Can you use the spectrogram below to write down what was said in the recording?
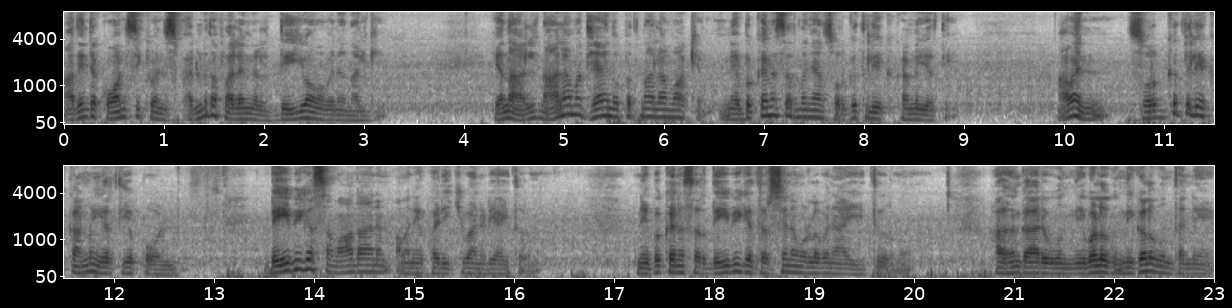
അതിന്റെ കോൺസിക്വൻസ് പരിണിത ഫലങ്ങൾ ദൈവം അവന് നൽകി. എന്നാൽ നാലാം അധ്യായം മുപ്പത്തിനാലാം വാക്യം നെബുക്കനസറിന് ഞാൻ സ്വർഗത്തിലേക്ക് കണ്ണുയർത്തി. അവൻ സ്വർഗത്തിലേക്ക് കണ്ണുയർത്തിയപ്പോൾ ദൈവിക സമാധാനം അവനെ ഭരിക്കുവാനിടയായി തീർന്നു നെബുക്കനസർ ദൈവിക ദർശനമുള്ളവനായി തീർന്നു. അഹങ്കാരവും നിവളവും നികളവും തന്നെ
